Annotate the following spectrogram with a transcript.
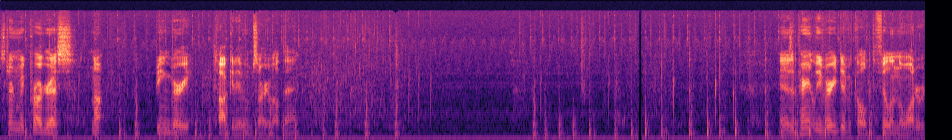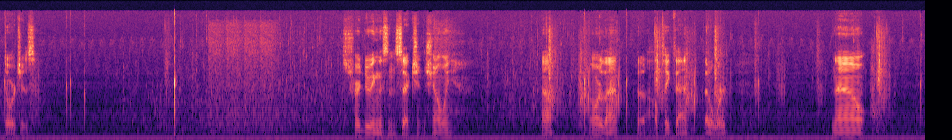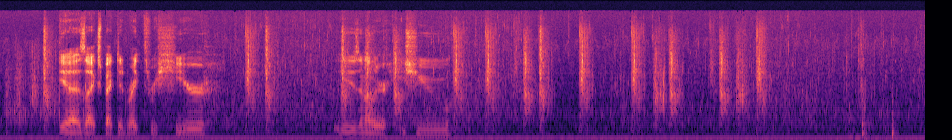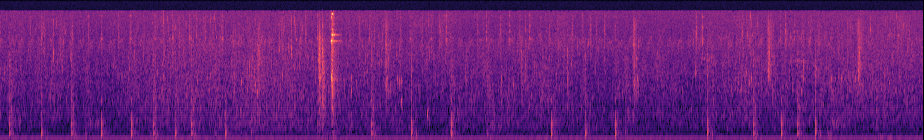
Starting to make progress. Not being very talkative. I'm sorry about that. It is apparently very difficult to fill in the water with torches. Let's try doing this in sections, shall we? Oh, or that. I'll take that. That'll work. Now, yeah, as I expected, right through here is another issue.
